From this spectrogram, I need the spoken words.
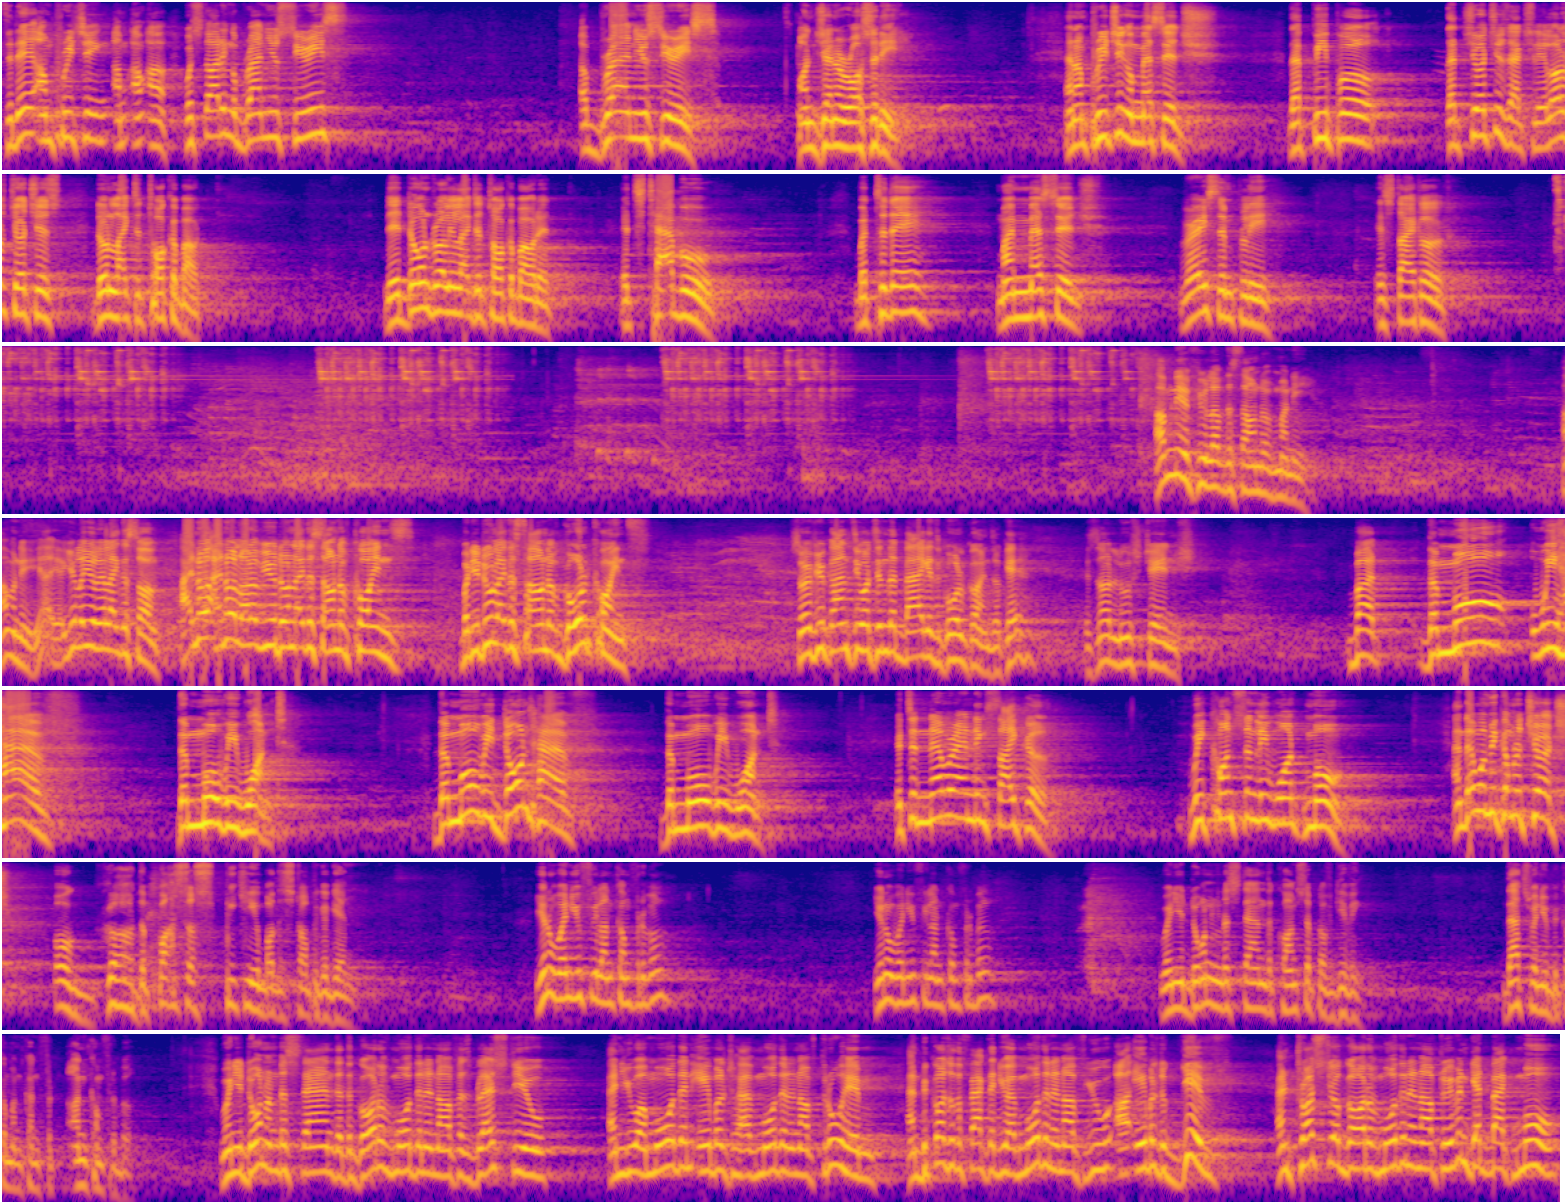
Today I'm preaching, I'm, I'm, uh, we're starting a brand new series. A brand new series on generosity. And I'm preaching a message that people, that churches actually, a lot of churches don't like to talk about. They don't really like to talk about it, it's taboo. But today, my message, very simply, is titled How many of you love the sound of money? How many? Yeah, you, you really like the song. I know, I know a lot of you don't like the sound of coins, but you do like the sound of gold coins. So if you can't see what's in that bag, it's gold coins, okay? It's not loose change. But the more we have, the more we want. The more we don't have, the more we want. It's a never ending cycle. We constantly want more. And then when we come to church, oh God, the pastor's speaking about this topic again. You know when you feel uncomfortable? You know when you feel uncomfortable? When you don't understand the concept of giving. That's when you become uncomfort- uncomfortable. When you don't understand that the God of more than enough has blessed you and you are more than able to have more than enough through Him, and because of the fact that you have more than enough, you are able to give and trust your God of more than enough to even get back more.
